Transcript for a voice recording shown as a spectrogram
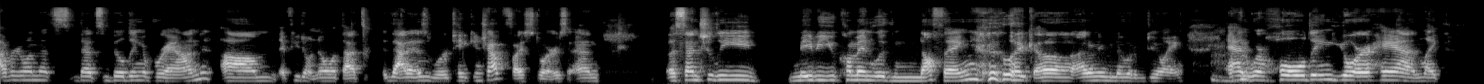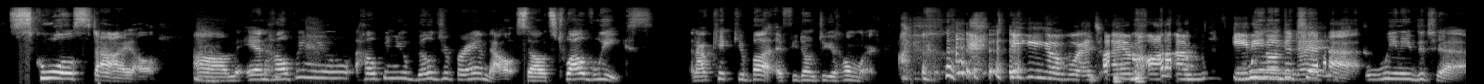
everyone that's that's building a brand. Um, if you don't know what that that is, we're taking Shopify stores and essentially maybe you come in with nothing like uh, i don't even know what i'm doing and we're holding your hand like school style um, and helping you helping you build your brand out. So it's 12 weeks, and I'll kick your butt if you don't do your homework. Speaking of which, I am on, I'm skating we on need to the chat. edge. We need to chat.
